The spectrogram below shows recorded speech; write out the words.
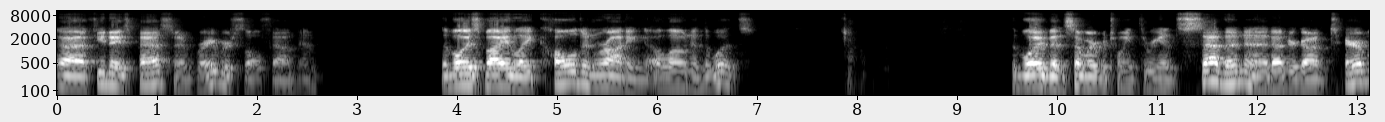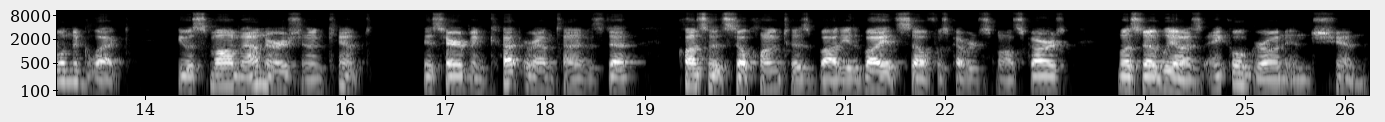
uh, a few days passed, and a braver soul found him. The boy's body lay cold and rotting alone in the woods. The boy had been somewhere between three and seven and had undergone terrible neglect. He was small, malnourished, and unkempt. His hair had been cut around the time of his death. Clumps of it still clung to his body. The body itself was covered in small scars, most notably on his ankle, groin, and chin.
